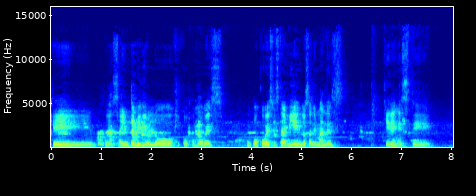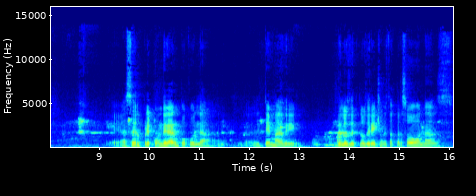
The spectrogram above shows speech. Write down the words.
que pues hay un tema ideológico. ¿Cómo ves un poco eso? Está bien, los alemanes quieren este eh, hacer preponderar un poco la, el tema de, de los, de los derechos de estas personas.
